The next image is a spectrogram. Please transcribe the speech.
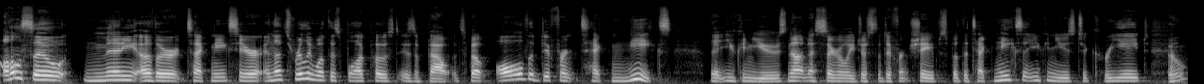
also many other techniques here, and that's really what this blog post is about. It's about all the different techniques that you can use, not necessarily just the different shapes, but the techniques that you can use to create Oh.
